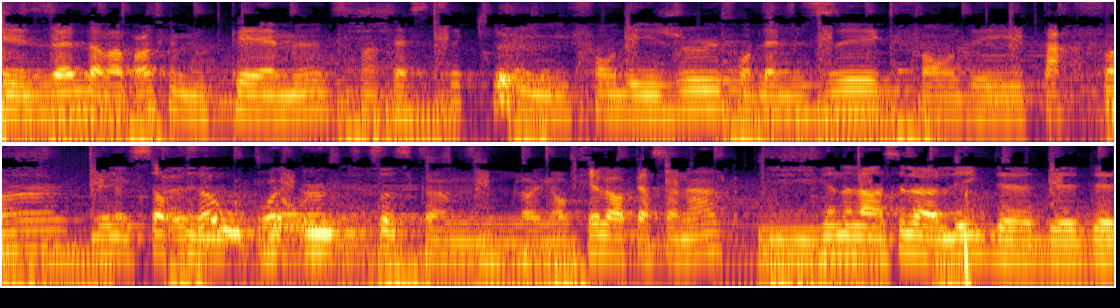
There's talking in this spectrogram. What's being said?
Les ailes d'avant c'est comme une PME du fantastique. là. Ils font des jeux, ils font de la musique, ils font des parfums. Là, ils sortent Eux une- autres, Ouais, ils ont- eux, tout ça, c'est comme. là, ils ont créé leur personnage. Ils viennent de lancer leur ligue de, de, de,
